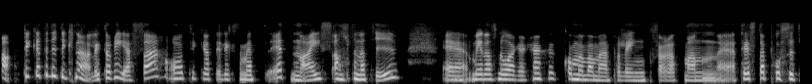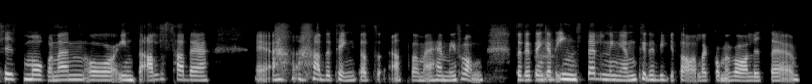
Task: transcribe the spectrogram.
ja, tycker att det är lite knöligt att resa och tycker att det är liksom ett, ett nice alternativ. Eh, mm. Medan några kanske kommer vara med på länk för att man eh, testar positivt på morgonen och inte alls hade hade tänkt att, att vara med hemifrån. Så jag tänker mm. att inställningen till det digitala kommer vara lite,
